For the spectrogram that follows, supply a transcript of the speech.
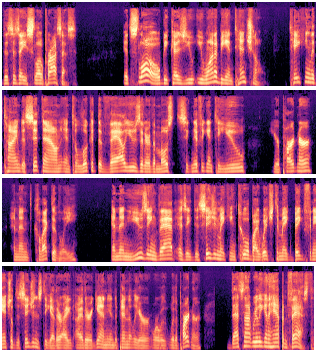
This is a slow process. It's slow because you, you want to be intentional, taking the time to sit down and to look at the values that are the most significant to you, your partner, and then collectively and then using that as a decision making tool by which to make big financial decisions together either again independently or, or with, with a partner that's not really going to happen fast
